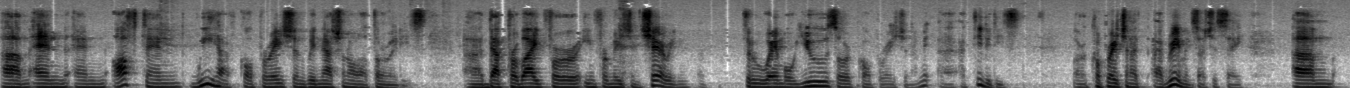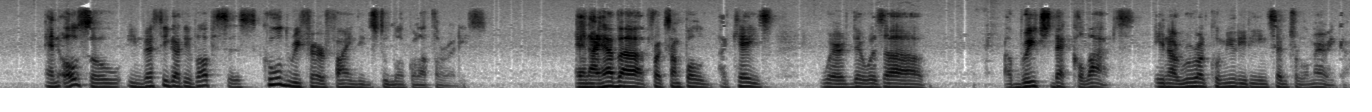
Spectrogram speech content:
um, and and often we have cooperation with national authorities uh, that provide for information sharing through MOUs or cooperation uh, activities or cooperation agreements, I should say. Um, and also, investigative offices could refer findings to local authorities. And I have, a, for example, a case where there was a, a bridge that collapsed in a rural community in Central America.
